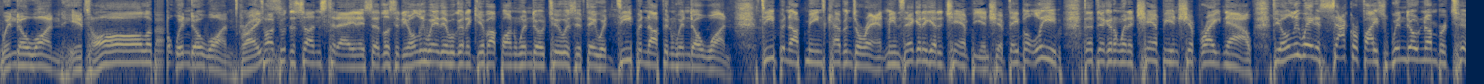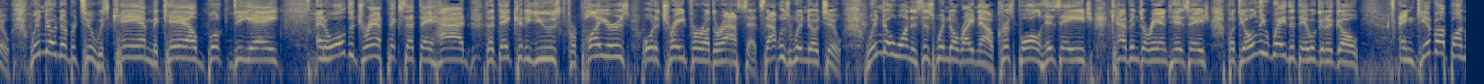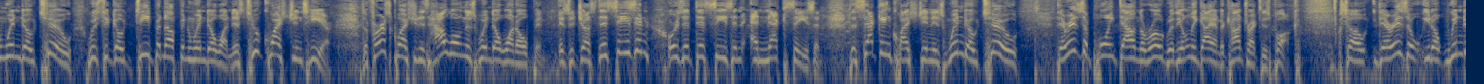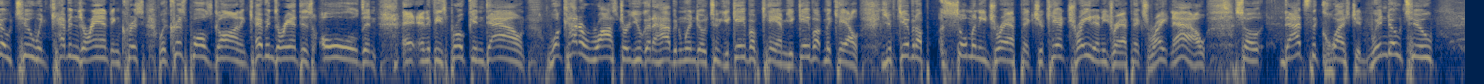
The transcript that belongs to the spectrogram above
Window one. It's all about window one, right? talked with the Suns today, and they said, listen, the only way they were going to give up on window two is if they were deep enough in window one. Deep enough means Kevin Durant, means they're going to get a championship. They believe that they're going to win a championship right now. The only way to sacrifice window number two, window number two was Cam, Mikal, Book, DA, and all the draft picks that they had that they could have used for players or to trade for other assets. That was window two. Window one is this window right now. Chris Paul, his age, Kevin Durant, his age. But the only way that they were going to go and give up on window two was to go deep enough in window one. There's two questions here. The first question is how long is window one open? Is it just this season or is it this season and next season? The second question is window two. There is a point down the road where the only guy under contract is Book. So there is a you know window two when Kevin Durant and Chris when Chris Paul's gone and Kevin Durant is old and and, and if he's broken down, what kind of roster are you going to have in window two? You gave up Cam, you gave up Mikal, you've given up so many draft picks. You can't trade any draft picks right now. So that's the question. Window two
